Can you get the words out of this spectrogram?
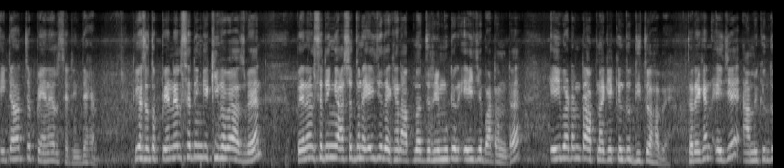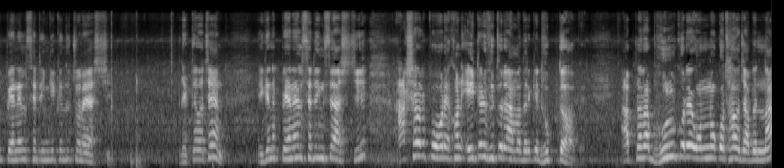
এইটা হচ্ছে প্যানেল সেটিং দেখেন। ঠিক আছে, তো প্যানেল সেটিংয়ে কীভাবে আসবেন? প্যানেল সেটিংয়ে আসার জন্য এই যে দেখেন, আপনার যে রিমোটের এই যে বাটনটা, এই বাটনটা আপনাকে কিন্তু দিতে হবে। তো দেখেন, এই যে আমি কিন্তু প্যানেল সেটিংয়ে কিন্তু চলে আসছি। দেখতে পাচ্ছেন? এখানে প্যানেল সেটিংসে আসছি। আসার পর এখন এইটার ভিতরে আমাদেরকে ঢুকতে হবে। আপনারা ভুল করে অন্য কোথাও যাবেন না।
